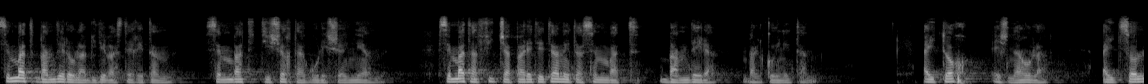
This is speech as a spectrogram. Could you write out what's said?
Zenbat banderola bide bazterretan, zenbat t-shirta gure soinean, zenbat afitxa paretetan eta zenbat bandera balkoinetan. Aitor Esnaola, Aitzol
